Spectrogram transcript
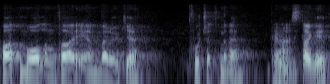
ha et mål om å ta én hver uke? Fortsette med det? Ja. Onsdager?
